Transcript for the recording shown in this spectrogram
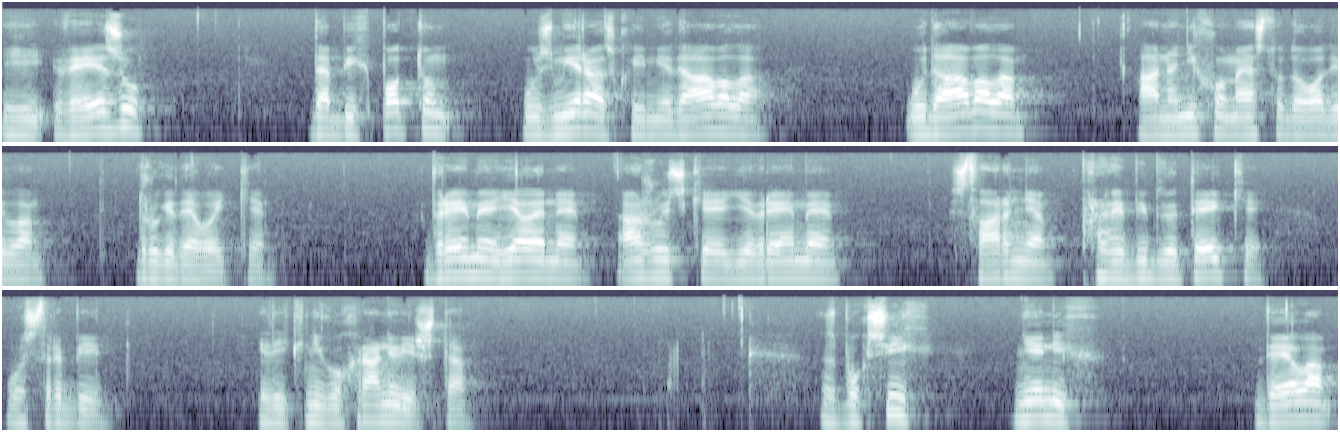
i vezu, da bih potom uz miraz koji im je davala, udavala, a na njihovo mesto dovodila druge devojke. Vreme Jelene Anžujske je vreme stvaranja prve biblioteke u Srbiji ili knjigohranilišta. Zbog svih njenih dela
